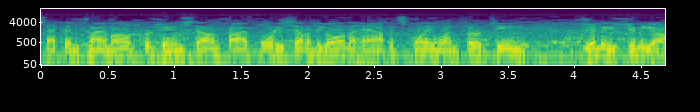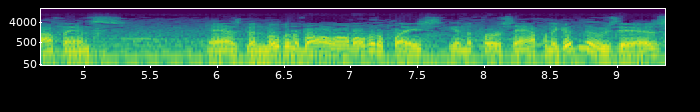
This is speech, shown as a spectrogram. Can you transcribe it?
Second timeout for Jamestown. 5.47 to go in the half. It's 21-13. Jimmy's Jimmy offense has been moving the ball all over the place in the first half. And the good news is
